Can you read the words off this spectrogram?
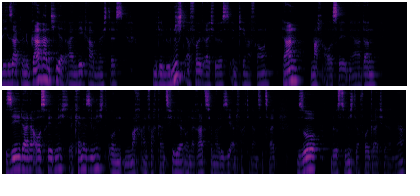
wie gesagt, wenn du garantiert einen Weg haben möchtest, mit dem du nicht erfolgreich wirst im Thema Frauen, dann mach Ausreden. Ja? Dann sehe deine Ausreden nicht, erkenne sie nicht und mach einfach ganz viele und rationalisiere einfach die ganze Zeit. So wirst du nicht erfolgreich werden. Ja?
